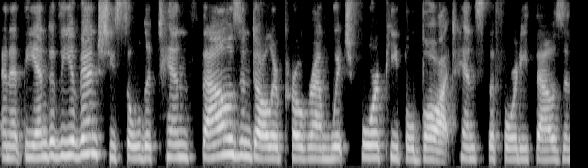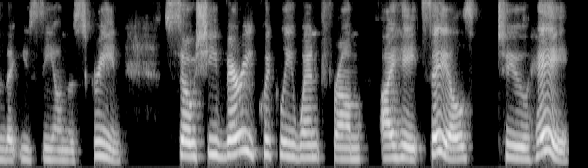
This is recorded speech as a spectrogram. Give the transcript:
And at the end of the event, she sold a $10,000 program, which four people bought, hence the 40,000 that you see on the screen. So she very quickly went from I hate sales to, hey,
